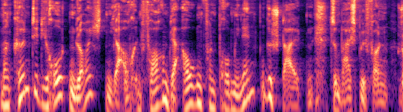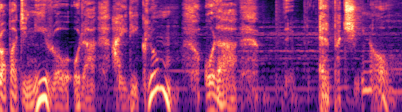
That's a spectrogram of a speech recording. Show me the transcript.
Man könnte die roten Leuchten ja auch in Form der Augen von Prominenten gestalten, zum Beispiel von Robert De Niro oder Heidi Klum oder Pacino.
